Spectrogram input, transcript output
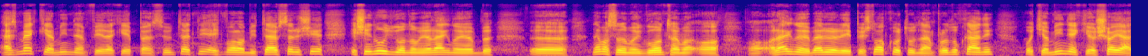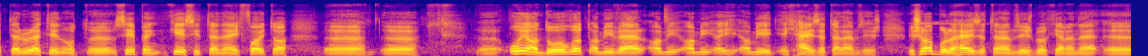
Ez meg kell mindenféleképpen szüntetni, egy valami tervszerűség, és én úgy gondolom, hogy a legnagyobb, nem azt mondom, hogy gond, hanem a, a, a legnagyobb előrelépést akkor tudnám produkálni, hogyha mindenki a saját területén ott szépen készítene egyfajta olyan dolgot, amivel, ami, ami, ami egy, egy helyzetelemzés. És abból a helyzetelemzésből kellene ö,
